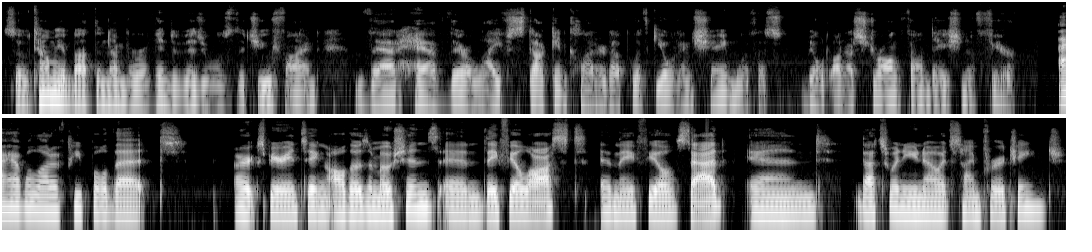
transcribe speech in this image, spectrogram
So tell me about the number of individuals that you find that have their life stuck and cluttered up with guilt and shame with us built on a strong foundation of fear. I have a lot of people that are experiencing all those emotions and they feel lost and they feel sad. And that's when you know it's time for a change.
